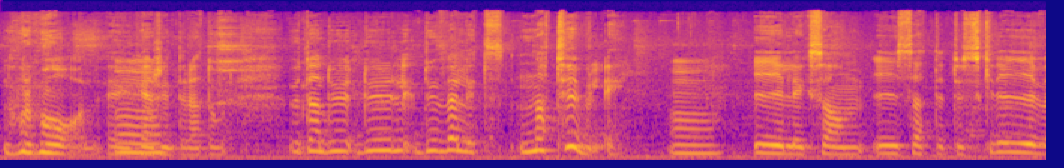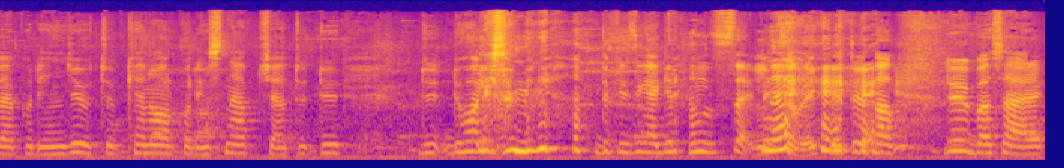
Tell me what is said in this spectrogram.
normal, är ju Mm. kanske inte rätt ord. Utan du, du, du är väldigt naturlig. Mm. I, liksom, I sättet du skriver, på din YouTube-kanal, på din Snapchat. Du, du, du, du har liksom inga, det finns inga gränser liksom riktigt. Utan du är bara så här,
